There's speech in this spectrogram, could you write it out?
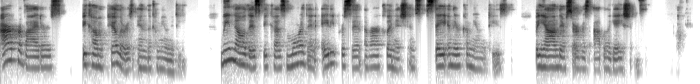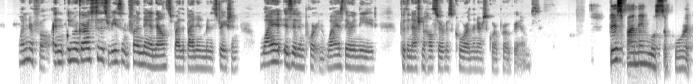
Our providers become pillars in the community. We know this because more than 80% of our clinicians stay in their communities beyond their service obligations. Wonderful. And in regards to this recent funding announced by the Biden administration, why is it important? Why is there a need for the National Health Service Corps and the Nurse Corps programs? This funding will support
